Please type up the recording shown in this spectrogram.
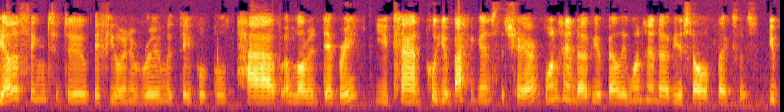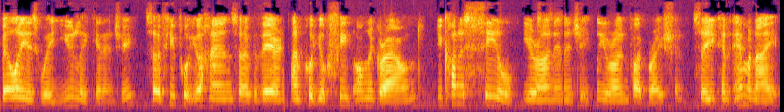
The other thing to do if you're in a room with people who have a lot of debris, you can put your back against the chair, one hand over your belly, one hand over your solar plexus. Your belly is where you leak energy. So if you put your hands over there and put your feet on the ground, you kind of seal your own energy, your own vibration. So you can emanate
